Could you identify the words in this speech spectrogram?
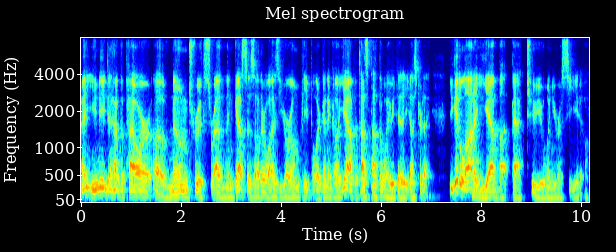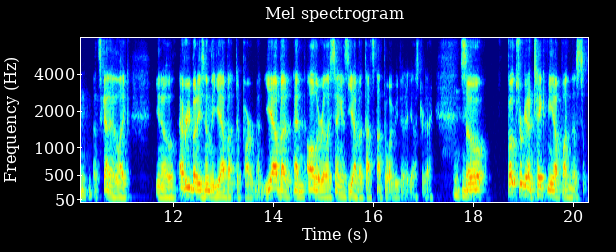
Right? You need to have the power of known truths rather than guesses. Otherwise, your own people are going to go, yeah, but that's not the way we did it yesterday. You get a lot of mm-hmm. yeah, but back to you when you're a CEO. That's kind of like, you know, everybody's in the yeah, but department. Yeah, but, and all they're really saying is, yeah, but that's not the way we did it yesterday. Mm-hmm. So folks are going to take me up on this,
